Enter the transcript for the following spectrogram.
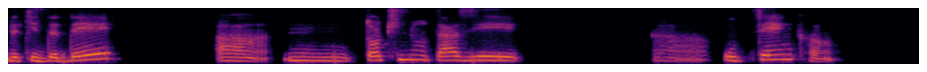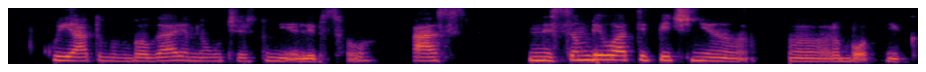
Да ти даде а, точно тази а, оценка, която в България много често ми е липсвала. Аз не съм била типичния а, работник.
